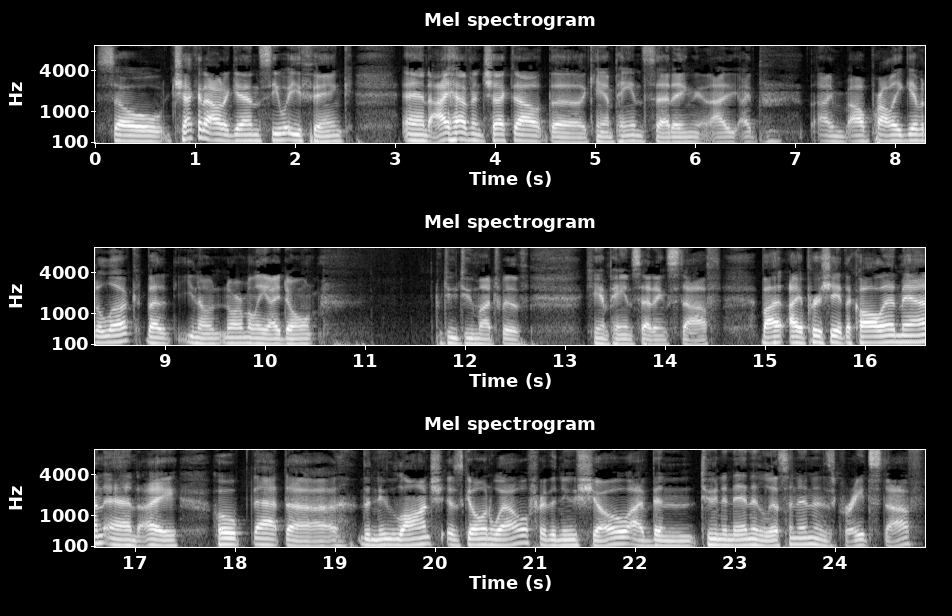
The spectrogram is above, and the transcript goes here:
So check it out again, see what you think. And I haven't checked out the campaign setting. I I I'm, I'll probably give it a look, but you know, normally I don't do too much with campaign setting stuff. But I appreciate the call in, man, and I hope that uh, the new launch is going well for the new show. I've been tuning in and listening, and it's great stuff.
